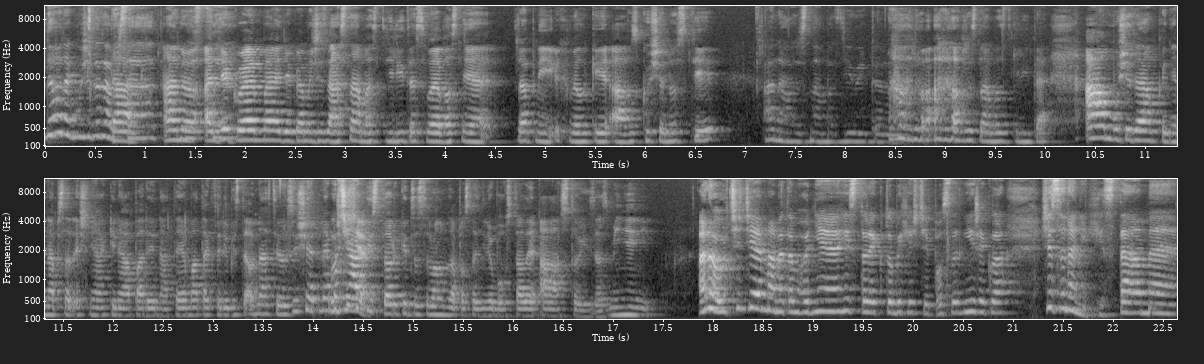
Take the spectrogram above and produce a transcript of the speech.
No, tak můžete tam Tak, psát. ano, a prostě. děkujeme, děkujeme, že nás s náma sdílíte svoje vlastně trapné chvilky a zkušenosti. Ano, že s náma sdílíte. No. Ano, ano, že s náma sdílíte. A můžete nám klidně napsat ještě nějaký nápady na témata, které byste od nás chtěli slyšet, nebo Určitě. nějaké storky, co se vám za poslední dobou staly a stojí za zmínění. Ano, určitě, máme tam hodně historik, to bych ještě poslední řekla, že se na ně chystáme,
